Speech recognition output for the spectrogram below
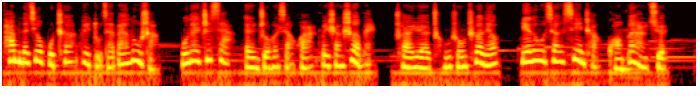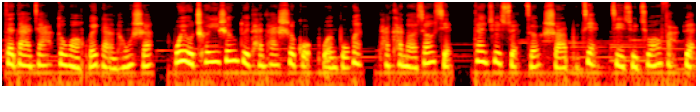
他们的救护车被堵在半路上。无奈之下，恩卓和小花背上设备，穿越重重车流，一路向现场狂奔而去。在大家都往回赶的同时，唯有车医生对坍塌事故不闻不问。他看到了消息，但却选择视而不见，继续去往法院，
